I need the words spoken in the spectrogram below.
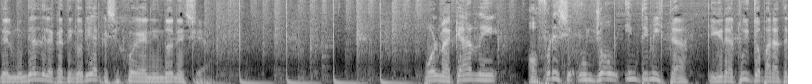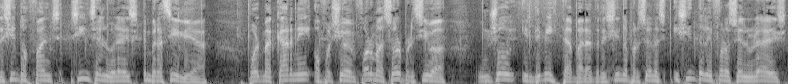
del Mundial de la categoría que se juega en Indonesia. Paul McCartney ofrece un show intimista y gratuito para 300 fans sin celulares en Brasilia. Paul McCartney ofreció en forma sorpresiva un show intimista para 300 personas y sin teléfonos celulares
